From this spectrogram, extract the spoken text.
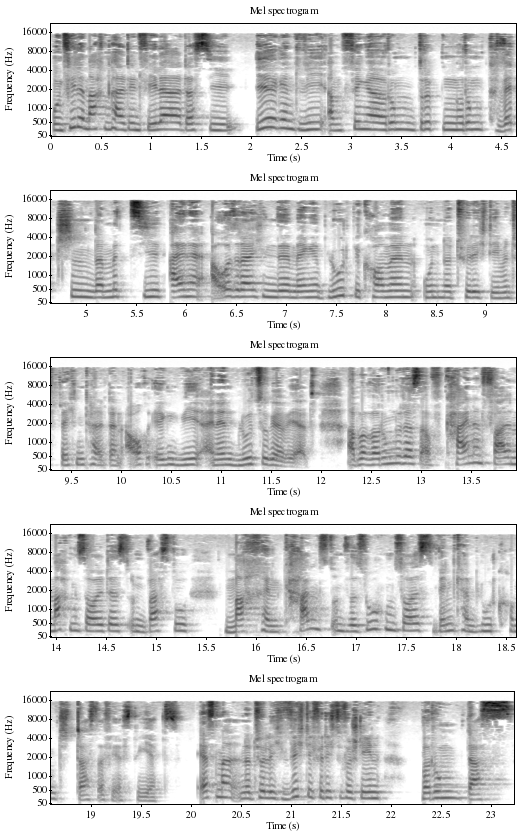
Und viele machen halt den Fehler, dass sie irgendwie am Finger rumdrücken, rumquetschen, damit sie eine ausreichende Menge Blut bekommen und natürlich dementsprechend halt dann auch irgendwie einen Blutzuckerwert. Aber warum du das auf keinen Fall machen solltest und was du machen kannst und versuchen sollst, wenn kein Blut kommt, das erfährst du jetzt. Erstmal natürlich wichtig für dich zu verstehen, warum das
